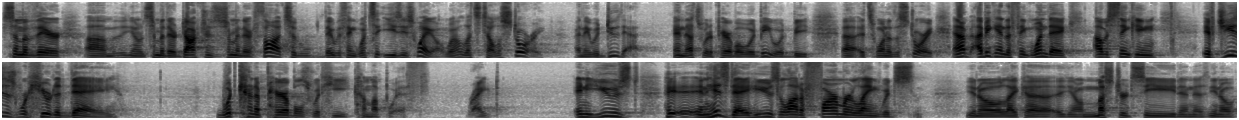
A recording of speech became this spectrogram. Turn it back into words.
some of their, um, you know, some of their doctrines, some of their thoughts. And they would think, what's the easiest way? Oh, Well, let's tell a story. And they would do that. And that's what a parable would be, would be, uh, it's one of the story. And I, I began to think one day, I was thinking, if Jesus were here today, what kind of parables would he come up with, right? And he used, in his day, he used a lot of farmer language, you know, like a you know, mustard seed and, a, you know,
